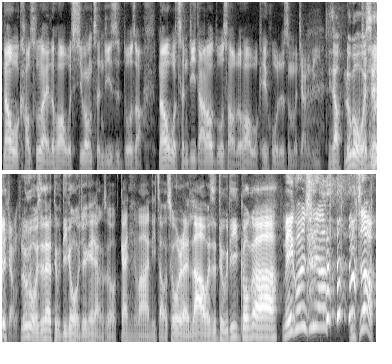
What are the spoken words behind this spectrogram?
那我考出来的话，我希望成绩是多少？然后我成绩达到多少的话，我可以获得什么奖励？你知道，如果我是讲如果我是在土地公，我就跟你讲说，干他妈你找错人啦，我是土地公啊。没关系啊，你知道，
